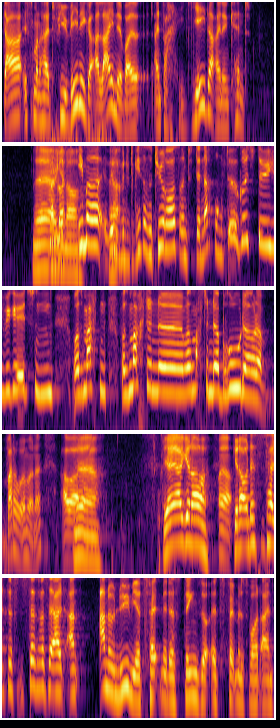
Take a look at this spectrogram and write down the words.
da ist man halt viel weniger alleine, weil einfach jeder einen kennt. Ja, ja, Man genau. läuft immer, wenn, Ja. du, gehst aus der Tür raus und der Nachbar ruft, äh, grüß dich, wie geht's denn? Was macht denn, was macht denn, äh, was macht denn der Bruder? Oder was auch immer, ne? Aber Ja, ja. Ja, ja, genau. Ja. Genau, und das ist halt, das ist das, was er halt an, anonym, jetzt fällt mir das Ding so, jetzt fällt mir das Wort ein.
